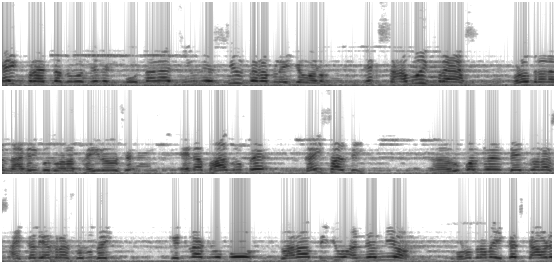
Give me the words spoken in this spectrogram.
કંઈક પ્રયત્ન કરવો છે અને પોતાના જીવને શિવ તરફ લઈ જવાનો એક સામૂહિક પ્રયાસ વડોદરાના નાગરિકો દ્વારા થઈ રહ્યો છે. એના ભાગરૂપે ગઈ સાલથી રૂપલબેન બેન દ્વારા સાયકલ યાત્રા શરૂ થઈ. કેટલાક લોકો દ્વારા બીજું અનન્ય વડોદરામાં એક જ કાવડ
